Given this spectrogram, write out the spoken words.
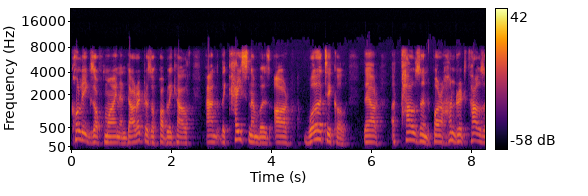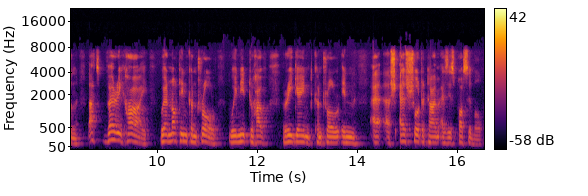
colleagues of mine and directors of public health, and the case numbers are vertical. They are a thousand per hundred thousand. That's very high. We're not in control. We need to have regained control in as short a time as is possible.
